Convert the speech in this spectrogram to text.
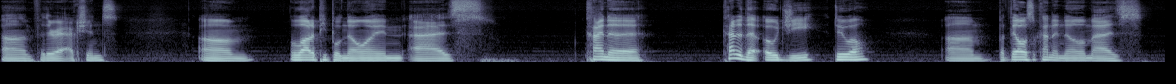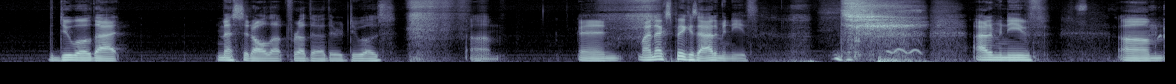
um, for their actions. Um, a lot of people know him as kind of kind of the OG duo, um, but they also kind of know him as the duo that messed it all up for other other duos. Um, and my next pick is Adam and Eve. Adam and Eve. Um,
